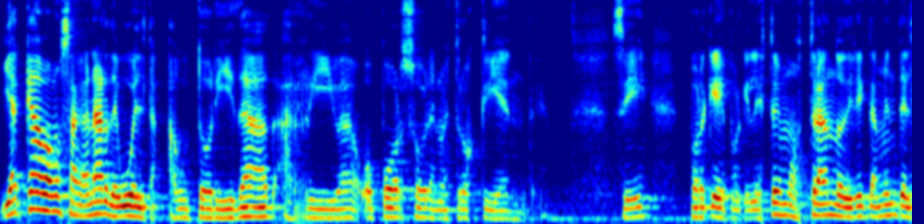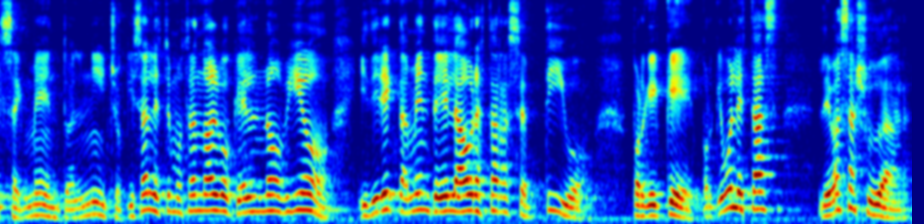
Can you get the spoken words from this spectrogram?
Y acá vamos a ganar de vuelta autoridad arriba o por sobre nuestros clientes. ¿Sí? ¿Por qué? Porque le estoy mostrando directamente el segmento, el nicho. Quizás le estoy mostrando algo que él no vio y directamente él ahora está receptivo. ¿Porque qué? Porque vos le estás le vas a ayudar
